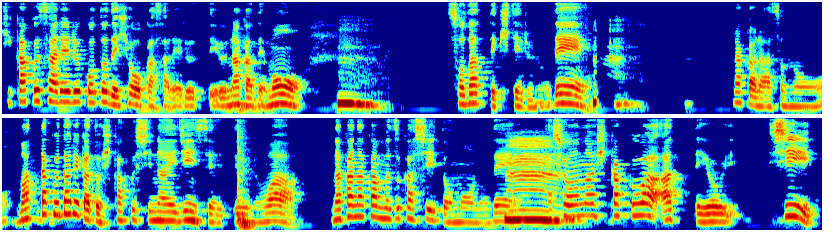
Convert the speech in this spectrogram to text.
比較されることで評価されるっていう中でもうん。育ってきてるので、だからその、全く誰かと比較しない人生っていうのは、なかなか難しいと思うので、うん多少の比較はあってよいし、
